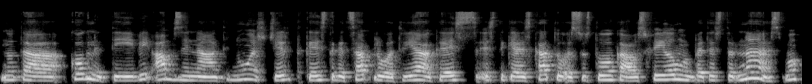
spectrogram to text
nu, tā kognitīvi apzināti nošķirt, ka es tagad saprotu, jā, ka es, es tikai skatos uz to kā uz filmu, bet es tur nesmu.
